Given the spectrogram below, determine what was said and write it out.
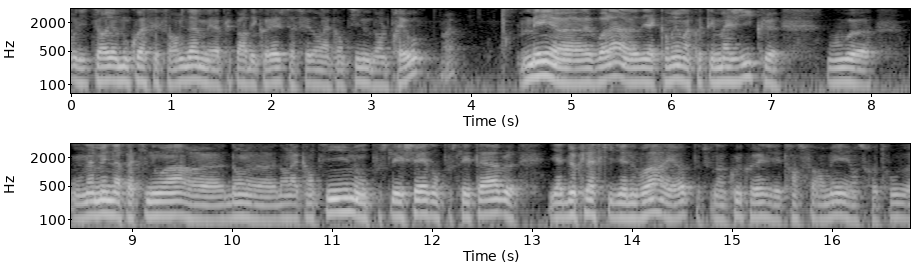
auditorium ou quoi, c'est formidable, mais la plupart des collèges, ça se fait dans la cantine ou dans le préau. Mais voilà, il y a quand même un côté magique où on amène la patinoire dans, le, dans, la cantine, on pousse les chaises, on pousse les tables. Il y a deux classes qui viennent voir et hop, tout d'un coup le collège est transformé et on se retrouve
